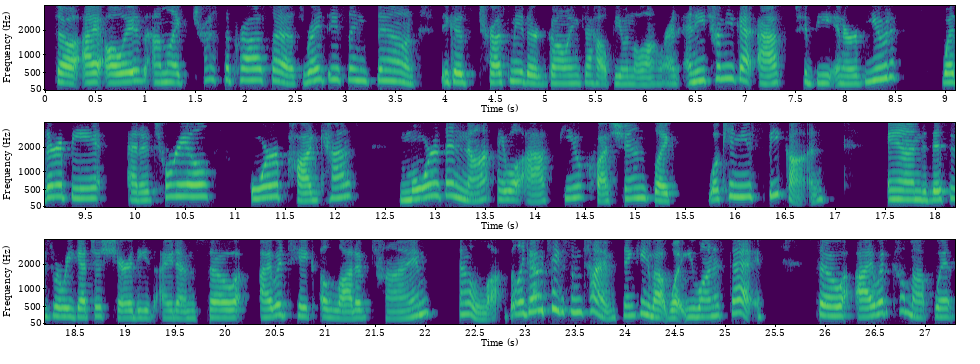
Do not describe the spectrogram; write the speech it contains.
So I always I'm like trust the process, write these things down because trust me they're going to help you in the long run. Anytime you get asked to be interviewed, whether it be editorial or podcasts, more than not they will ask you questions like what can you speak on? And this is where we get to share these items. So I would take a lot of time, not a lot, but like I would take some time thinking about what you want to say. So I would come up with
